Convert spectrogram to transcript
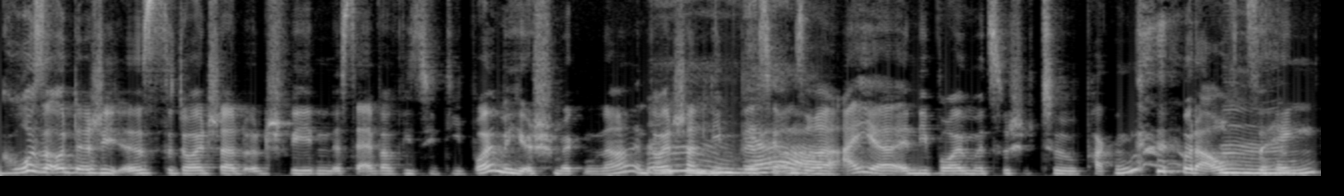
großer Unterschied ist zu Deutschland und Schweden, ist ja einfach, wie sie die Bäume hier schmücken. Ne? In Deutschland mm, lieben wir yeah. es ja, unsere Eier in die Bäume zu, zu packen oder aufzuhängen. Mm.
